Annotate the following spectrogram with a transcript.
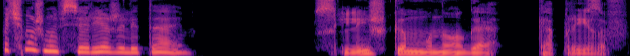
почему же мы все реже летаем? Слишком много капризов.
